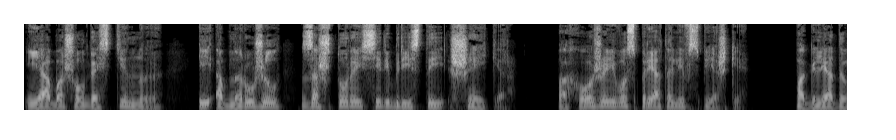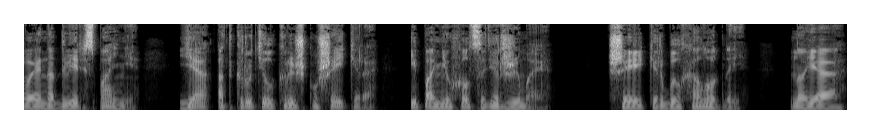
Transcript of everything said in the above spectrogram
Я обошел гостиную и обнаружил за шторой серебристый шейкер. Похоже, его спрятали в спешке. Поглядывая на дверь спальни, я открутил крышку шейкера и понюхал содержимое. Шейкер был холодный, но я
